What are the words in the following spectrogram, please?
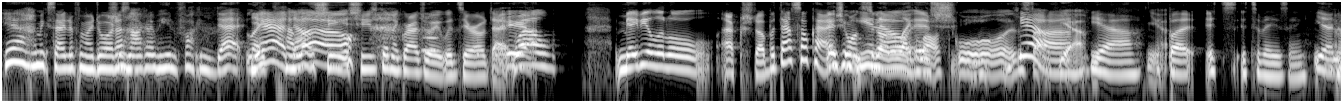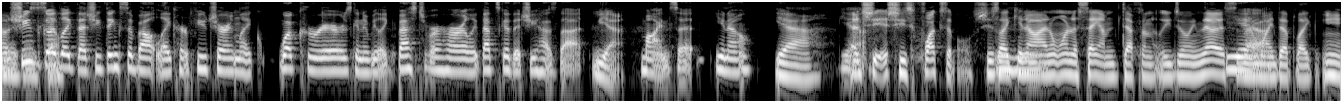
yeah, I'm excited for my daughter. She's not going to be in fucking debt. Like, yeah, hello. no, she she's gonna graduate with zero debt. Yeah. Well, maybe a little extra, but that's okay. If she wants you to go to, know, like, law she- school and yeah, stuff, yeah. yeah, Yeah. But it's it's amazing. Yeah, no, she's good so. like that. She thinks about like her future and like what career is going to be like best for her. Like that's good that she has that yeah. mindset, you know? Yeah. Yeah. Mm-hmm. And she she's flexible. She's like, you know, I don't want to say I'm definitely doing this and Yeah. then wind up like, eh,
